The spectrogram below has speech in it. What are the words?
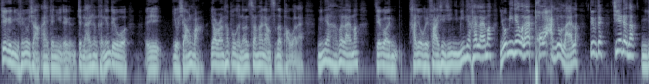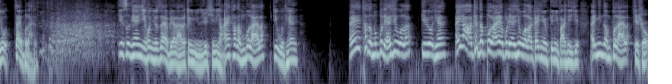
这个女生又想，哎，这女的这男生肯定对我呃有想法，要不然他不可能三番两次的跑过来。明天还会来吗？结果他就会发信息，你明天还来吗？你说明天我来，啪又来了，对不对？接着呢，你就再也不来了。第四天以后你就再也别来了。这个女的就心里想，哎，他怎么不来了？第五天，哎，他怎么不联系我了？第六天，哎呀，这他不来也不联系我了，赶紧给你发信息。哎，你怎么不来了？这时候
